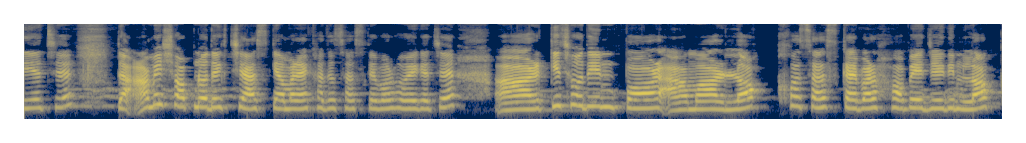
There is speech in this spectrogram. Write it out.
দিয়েছে তো আমি স্বপ্ন দেখছি আজকে আমার এক হাজার সাবস্ক্রাইবার হয়ে গেছে। আর কিছুদিন পর আমার লক্ষ সাবস্ক্রাইবার হবে, যেদিন লক্ষ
